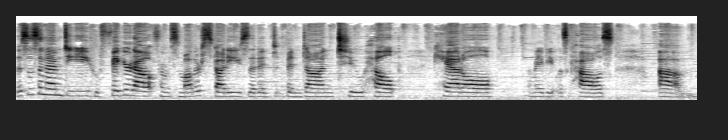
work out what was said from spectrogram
this is an MD who figured out from some other studies that had been done to help cattle, or maybe it was cows. Um,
